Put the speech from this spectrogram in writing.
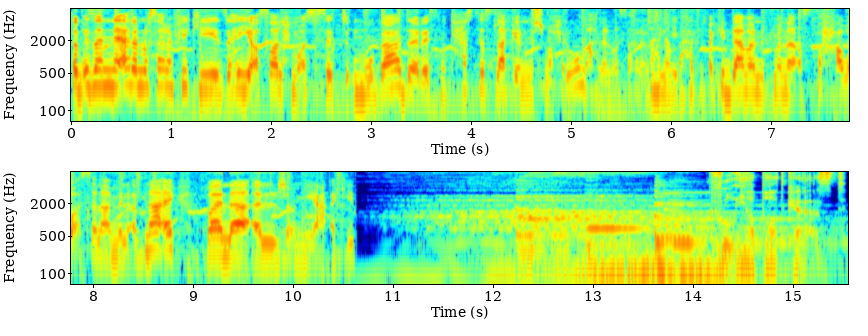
طب اذا أهلا وسهلا فيكي زهيه الصالح مؤسسة مبادرة متحسس لكن مش محروم أهلا وسهلا فيكي أهلا بحضرتك. أكيد دائما نتمنى الصحة والسلامه لأبنائك وللجميع أكيد. رؤيا بودكاست.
